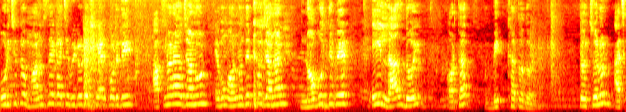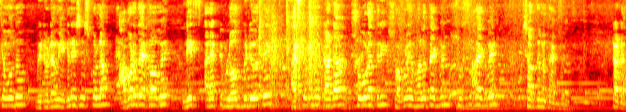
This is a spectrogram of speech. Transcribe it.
পরিচিত মানুষদের কাছে ভিডিওটা শেয়ার করে দিন। আপনারাও জানুন এবং অন্যদেরকেও জানান নবদ্বীপের এই লাল দই। অর্থাৎ বিখ্যাত দই। তো চলুন, আজকের মতো ভিডিওটা আমি এখানে শেষ করলাম। আবারও দেখা হবে নেক্সট আরেকটি ব্লগ ভিডিওতে। আজকে মতো টাটা, শুভরাত্রি। সকলেই ভালো থাকবেন, সুস্থ থাকবেন, সাবধানে থাকবেন। টাটা।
